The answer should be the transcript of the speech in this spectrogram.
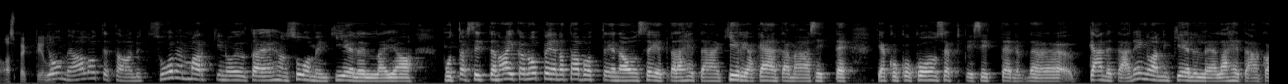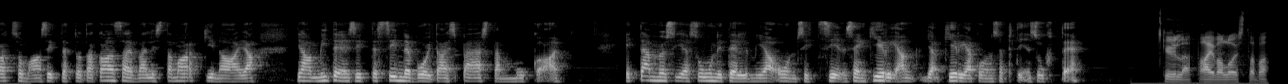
aspektilla? Joo, me aloitetaan nyt Suomen markkinoilta ja ihan suomen kielellä, ja, mutta sitten aika nopeana tavoitteena on se, että lähdetään kirja kääntämään sitten ja koko konsepti sitten äh, käännetään englannin kielelle ja lähdetään katsomaan sitten tuota kansainvälistä markkinaa ja, ja miten sitten sinne voitaisiin päästä mukaan. Että tämmöisiä suunnitelmia on sit sen kirjan ja kirjakonseptin suhteen. Kyllä, aivan loistava.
